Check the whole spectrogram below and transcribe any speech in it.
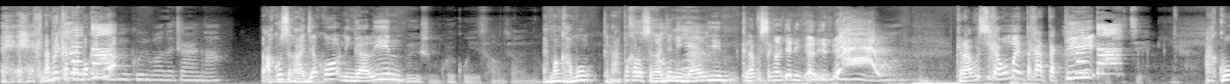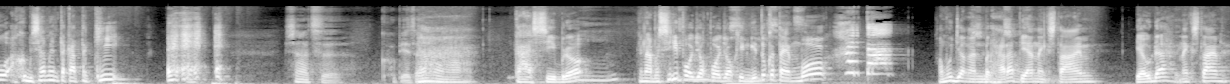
Eh, eh, eh kenapa diketemokin? Aku sengaja kok ninggalin. Emang kamu kenapa kalau sengaja ninggalin? Kenapa sengaja ninggalin? Ah! kenapa sih kamu main teka-teki? Aku aku bisa main teka-teki. Eh, eh, eh. Nah, kasih bro. Hmm. Kenapa sih di pojok-pojokin gitu ke tembok? Kamu jangan berharap ya next time. Ya udah next time.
